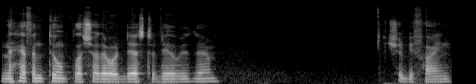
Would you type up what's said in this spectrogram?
And I have Entomb plus Shadow Word: Death to deal with them. Should be fine.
